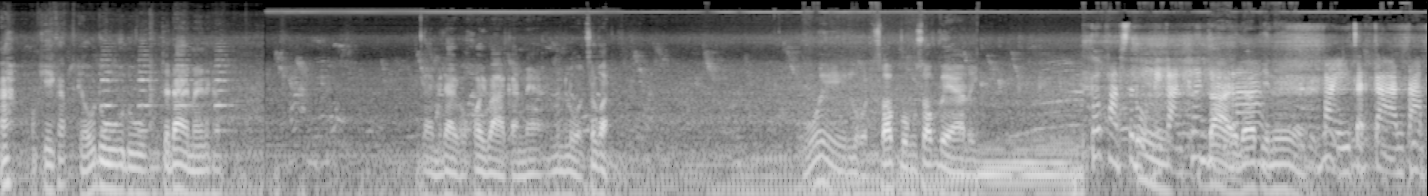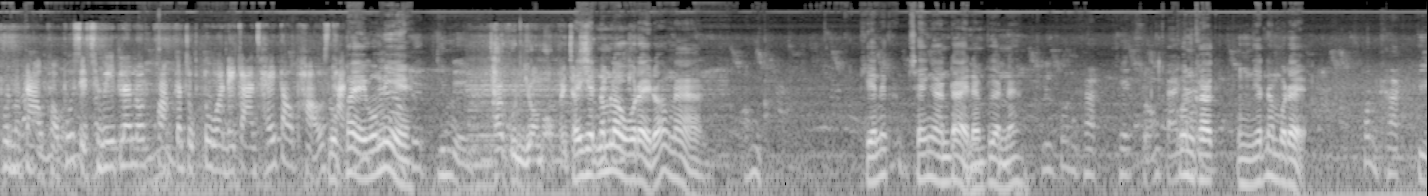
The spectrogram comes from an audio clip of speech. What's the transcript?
อะโอเคครับ เดี๋ยวดูดูจะได้ไหมนะครับ ได้ไม่ได้ก็ค่อยว่ากันนะ มันโหลดซะก่อนโอ้ยโหลดซอฟต์วงซอฟต์แวร์อะไร พื่อความสะดวกในการเคลื่อนย้าได้ยแล้วร่างทีนี้ไปจัดการตามภูมิลำเนาของผู้เสียชีวิต และลดความกระจุกตัวในการใช้เตาเผาสลูกถานไผ่บ่มีถ้าคุณยอมออกไปจาใช้กเฮ็ดน้ำเหล่าบ่ได้ดอกนะเขียนนะครับใช้งานได้นะเพื่อนนะมีคนคักเช็ดสองตายคนคักอืมเฮ็ดน้ำบ่ได้คนคักติ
